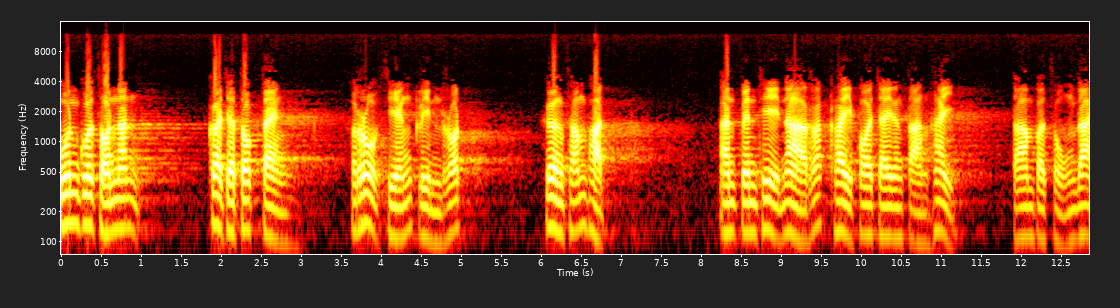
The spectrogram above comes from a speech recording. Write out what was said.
บุญกุศลนั้น ก็จะตกแต่งรูปเสียงกลิ่นรสเครื่องสัมผัส อันเป็นที่น่ารักใคร่พอใจต่างๆให้ตามประสงค์ได้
